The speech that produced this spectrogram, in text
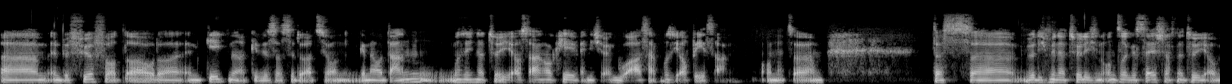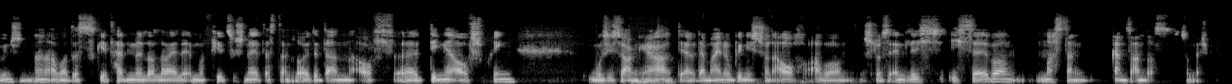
ähm, ein Befürworter oder ein Gegner gewisser Situationen, genau dann muss ich natürlich auch sagen, okay, wenn ich irgendwo A sage, muss ich auch B sagen. Und ähm, das äh, würde ich mir natürlich in unserer Gesellschaft natürlich auch wünschen, ne? aber das geht halt mittlerweile immer viel zu schnell, dass dann Leute dann auf äh, Dinge aufspringen, muss ich sagen, ja, der, der Meinung bin ich schon auch. Aber schlussendlich, ich selber mache es dann ganz anders zum Beispiel.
